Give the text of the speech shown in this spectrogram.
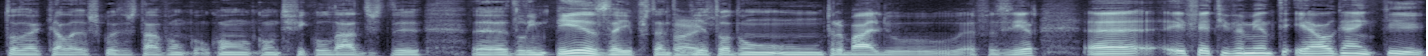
todas aquelas coisas estavam com, com, com dificuldades de, de limpeza e, portanto, pois. havia todo um, um trabalho a fazer, uh, efetivamente é alguém que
